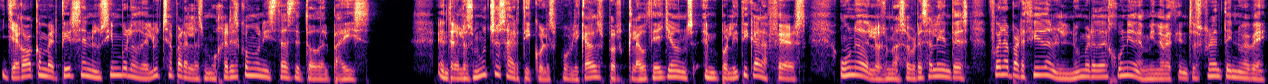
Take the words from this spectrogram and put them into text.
y llegó a convertirse en un símbolo de lucha para las mujeres comunistas de todo el país. Entre los muchos artículos publicados por Claudia Jones en Political Affairs, uno de los más sobresalientes fue el aparecido en el número de junio de 1949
